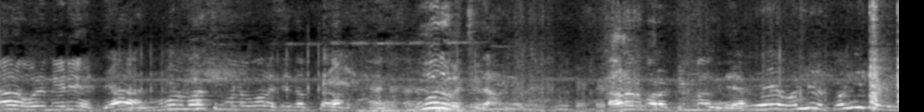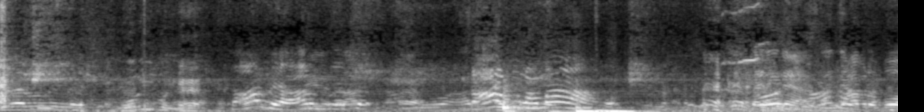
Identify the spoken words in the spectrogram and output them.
நான் ஒரு நெடி எடுத்தியா? மூணு மாசத்துக்கு முன்ன ஊற வச்சு தப்பிட்டா ஊரு வச்சுதா? கலர் போற டிம் ஆகுது. ஒண்ணு பொங்கி போயிருக்கு வேற ஒண்ணும் இல்ல. சாப்பிடு ஆரம்பிச்சு சாப்பிடு மாமா. சரிண்ணே, நான் சாப்பிடுறேன் போ.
